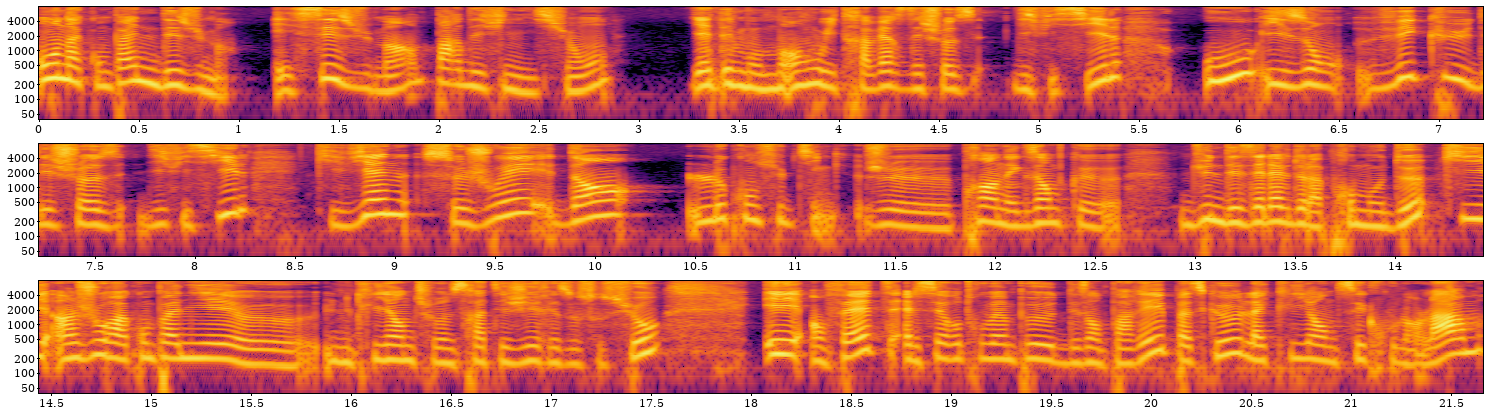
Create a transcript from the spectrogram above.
on accompagne des humains. Et ces humains, par définition, il y a des moments où ils traversent des choses difficiles, où ils ont vécu des choses difficiles qui viennent se jouer dans le consulting. Je prends un exemple d'une des élèves de la promo 2 qui un jour accompagnait euh, une cliente sur une stratégie réseaux sociaux et en fait, elle s'est retrouvée un peu désemparée parce que la cliente s'écroule en larmes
